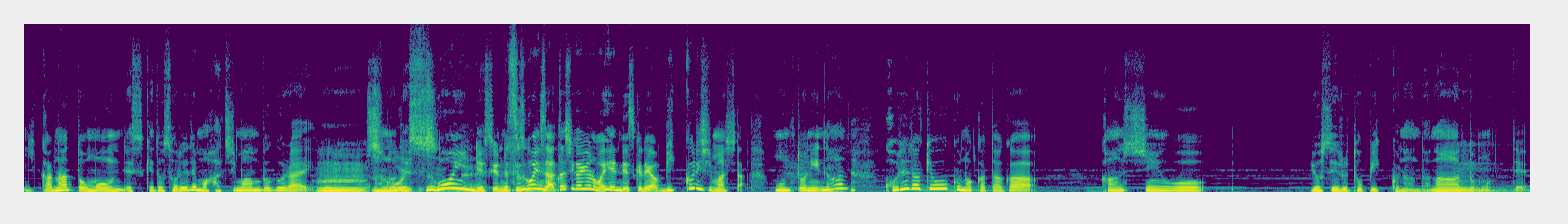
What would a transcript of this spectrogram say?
いかなと思うんですけどそれでも8万部ぐらい。なの。ですごいんですよね。すごいんです。私が言うのも変ですけど、いやびっくりしました。本当になんこれだけ多くの方が関心を寄せるトピックなんだなと思って。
